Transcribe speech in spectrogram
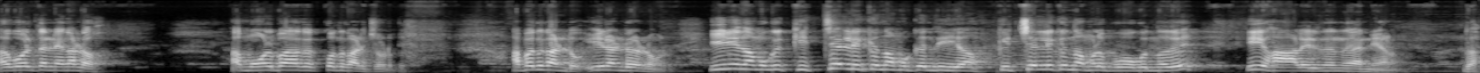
അതുപോലെ തന്നെ കണ്ടോ ആ മോൾ ഭാഗമൊക്കെ ഒന്ന് കാണിച്ചു കൊടുക്കും. അപ്പോൾ ഇത് കണ്ടു ഈ രണ്ട് കണ്ടു. ഇനി നമുക്ക് കിച്ചണിലേക്കും നമുക്ക് എന്ത് ചെയ്യാം? കിച്ചണിലേക്കും നമ്മൾ പോകുന്നത് ഈ ഹാളിൽ നിന്ന് തന്നെയാണ്. ഇതാ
